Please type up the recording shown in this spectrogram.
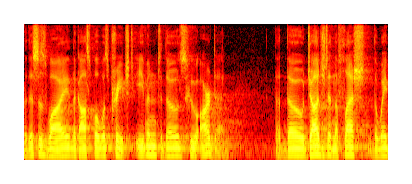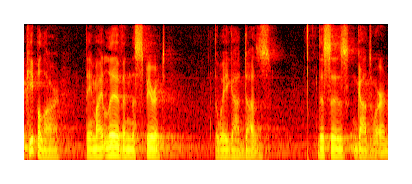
For this is why the gospel was preached even to those who are dead, that though judged in the flesh the way people are, they might live in the spirit the way God does. This is God's word.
